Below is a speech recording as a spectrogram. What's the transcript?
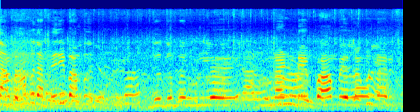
தான் பாம்பு. தான் பெரிய பாம்பு உள்ள நண்டு பாம்பு எல்லாம் ஒண்ணா இருக்கு.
